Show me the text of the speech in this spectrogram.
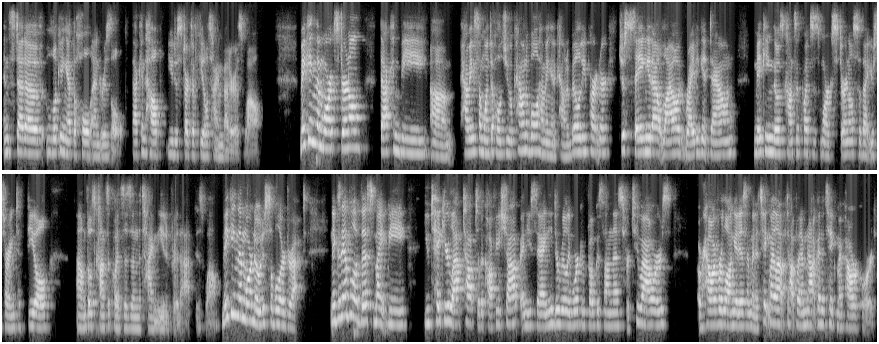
instead of looking at the whole end result that can help you to start to feel time better as well making them more external That can be um, having someone to hold you accountable, having an accountability partner, just saying it out loud, writing it down, making those consequences more external so that you're starting to feel um, those consequences and the time needed for that as well. Making them more noticeable or direct. An example of this might be you take your laptop to the coffee shop and you say, I need to really work and focus on this for two hours or however long it is. I'm going to take my laptop, but I'm not going to take my power cord.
